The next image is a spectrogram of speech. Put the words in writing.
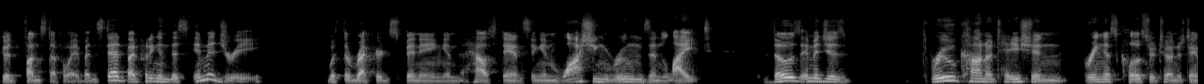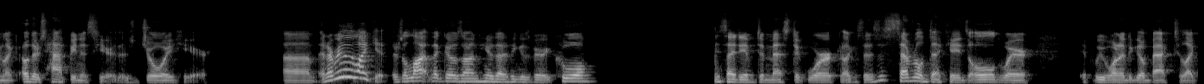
good fun stuff away. But instead by putting in this imagery with the record spinning and the house dancing and washing rooms and light those images through connotation bring us closer to understanding like oh there's happiness here there's joy here. Um, and i really like it. There's a lot that goes on here that i think is very cool. This idea of domestic work like i said this is several decades old where if we wanted to go back to like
